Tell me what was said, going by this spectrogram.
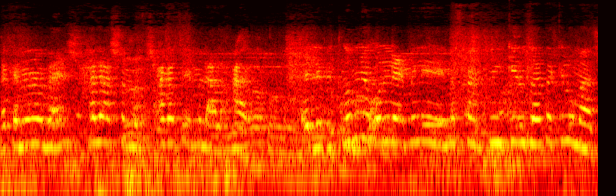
لكن أنا ما بعينش حاجة عشان ما فيش حاجة تعمل على حاجة. اللي بيطلبني يقول لي اعملي مثلا 2 كيلو 3 كيلو ماشي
